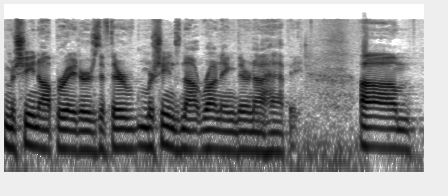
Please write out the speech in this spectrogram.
machine operators, if their machine's not running, they're not happy. Um,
